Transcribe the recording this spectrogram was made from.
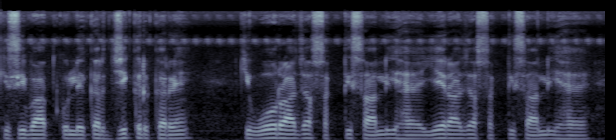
किसी बात को लेकर ज़िक्र करें कि वो राजा शक्तिशाली है, ये राजा शक्तिशाली है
